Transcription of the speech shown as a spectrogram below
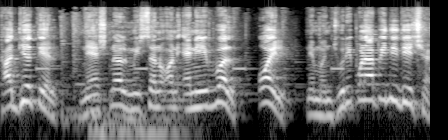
ખાદ્ય તેલ, national mission on animal oil ને મંજૂરી પણ આપી દીધી છે.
